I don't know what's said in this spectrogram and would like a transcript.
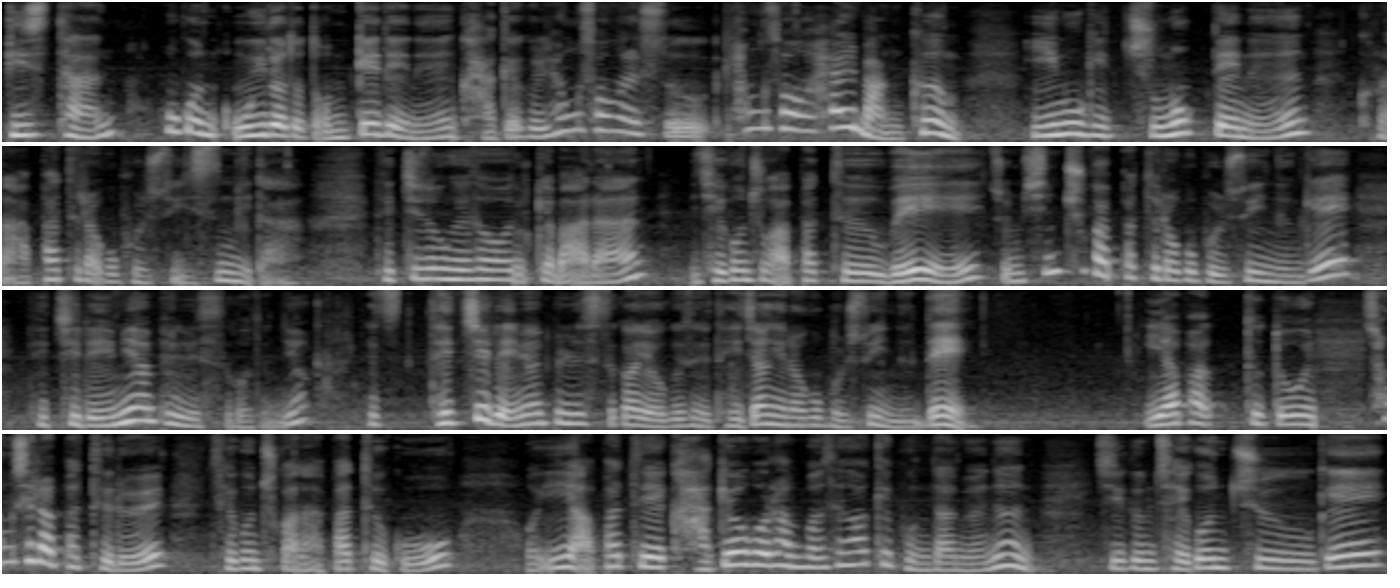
비슷한 혹은 오히려 더 넘게 되는 가격을 형성할 수 형성할 만큼 이목이 주목되는 그런 아파트라고 볼 수 있습니다. 대치동에서 이렇게 말한 이 재건축 아파트 외에 좀 신축 아파트라고 볼 수 있는 게 대치 레미안 팰리스거든요. 대치- 레미안 팰리스가 여기서 대장이라고 볼 수 있는데 이 아파트도 성실 아파트를 재건축한 아파트고 어, 이 아파트의 가격을 한번 생각해 본다면은 지금 재건축의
